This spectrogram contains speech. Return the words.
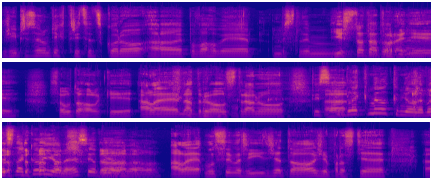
Že jí přece jenom těch 30 skoro a povahově myslím... Jistota výborná. to není, jsou to holky, ale na druhou stranu... Ty jsi uh, Black Milk měl, nebo něco takového, ne? Si objevoval. No, no. Ale musím říct, že to, že prostě uh,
